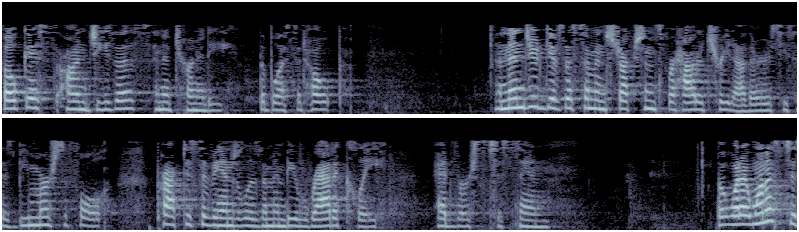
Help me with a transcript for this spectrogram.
focus on Jesus and eternity, the blessed hope. And then Jude gives us some instructions for how to treat others. He says, be merciful, practice evangelism, and be radically adverse to sin. But what I want us to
